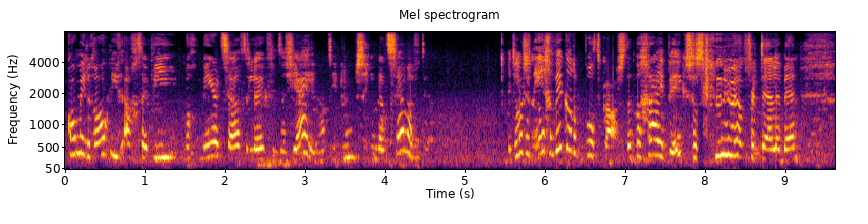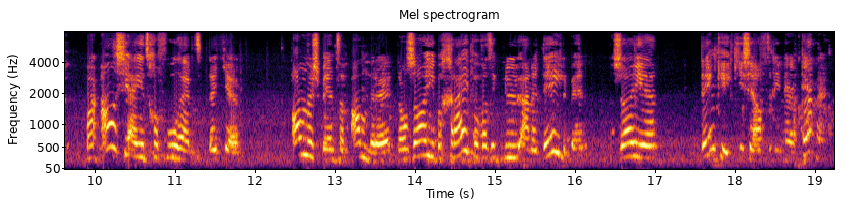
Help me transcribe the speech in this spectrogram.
kom je er ook niet achter wie nog meer hetzelfde leuk vindt als jij, want die doen misschien datzelfde. Het wordt een ingewikkelde podcast, dat begrijp ik, zoals ik nu aan het vertellen ben. Maar als jij het gevoel hebt dat je anders bent dan anderen, dan zal je begrijpen wat ik nu aan het delen ben. Dan zal je, denk ik, jezelf erin herkennen.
